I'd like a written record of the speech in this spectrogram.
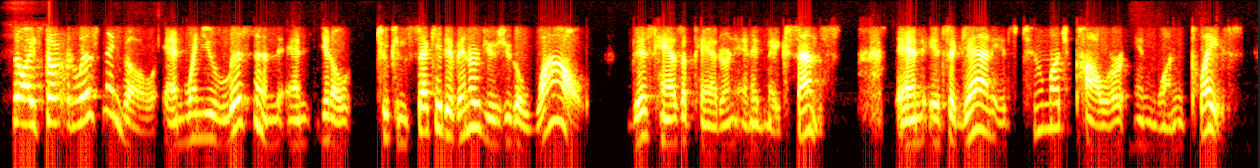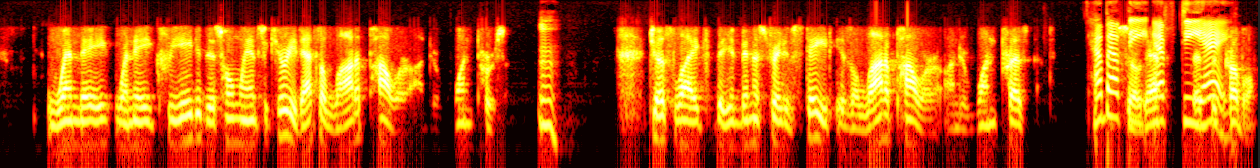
so I started listening though, and when you listen and you know to consecutive interviews, you go, "Wow, this has a pattern and it makes sense." And it's again, it's too much power in one place. When they when they created this homeland security, that's a lot of power under one person. Mm. Just like the administrative state is a lot of power under one president. How about So the that's, FDA? That's the trouble.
